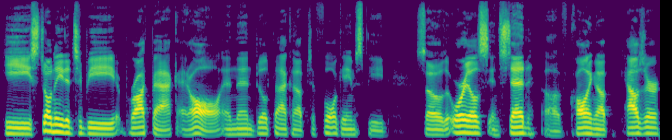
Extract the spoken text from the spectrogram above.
he still needed to be brought back at all and then built back up to full game speed so the Orioles, instead of calling up Cowser,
